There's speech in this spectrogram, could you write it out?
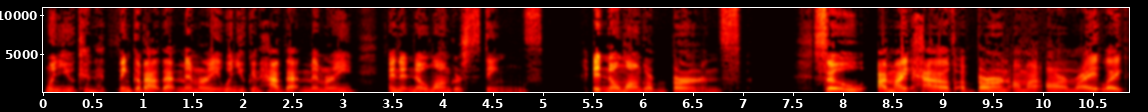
when you can think about that memory, when you can have that memory and it no longer stings, it no longer burns. So I might have a burn on my arm, right? Like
